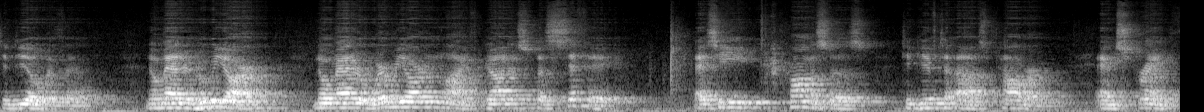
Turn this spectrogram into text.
to deal with it. No matter who we are, no matter where we are in life, God is specific as he promises to give to us power and strength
